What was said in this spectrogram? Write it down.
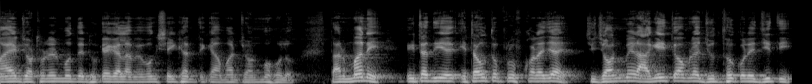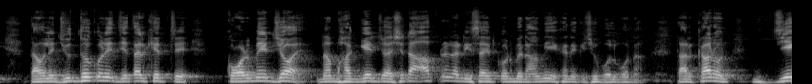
মায়ের জঠরের মধ্যে ঢুকে গেলাম এবং সেইখান থেকে আমার জন্ম হলো। তার মানে এটা দিয়ে, এটাও তো প্রুফ করা যায় যে জন্মের আগেই তো আমরা যুদ্ধ করে জিতি। তাহলে যুদ্ধ করে জেতার ক্ষেত্রে কর্মের জয় না ভাগ্যের জয়, সেটা আপনারা ডিসাইড করবেন, আমি এখানে কিছু বলব না। তার কারণ, যে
